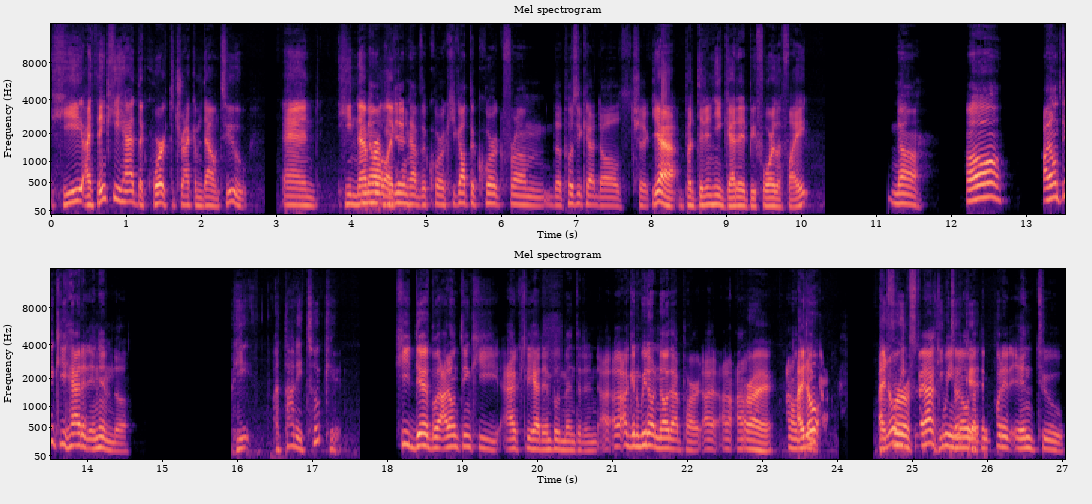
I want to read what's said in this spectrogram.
he I think he had the quirk to track him down too and he never no, like he didn't have the quirk. He got the quirk from the Pussycat Dolls chick. yeah, but didn't he get it before the fight? No. Oh, I don't think he had it in him though. He, I thought he took it. He did, but I don't think he actually had implemented it. Uh, again, we don't know that part. I, I don't. I don't, Right. I don't. I think- know. I know. For he a t- fact, we know it. that they put it into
